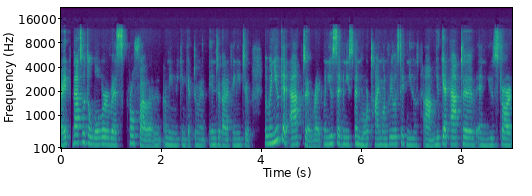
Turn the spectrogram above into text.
right? That's with a lower risk profile. And I mean, we can get to into that if we need to. But when you get active, right? When you said when you spend more time on real estate and you um, you get active and you start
